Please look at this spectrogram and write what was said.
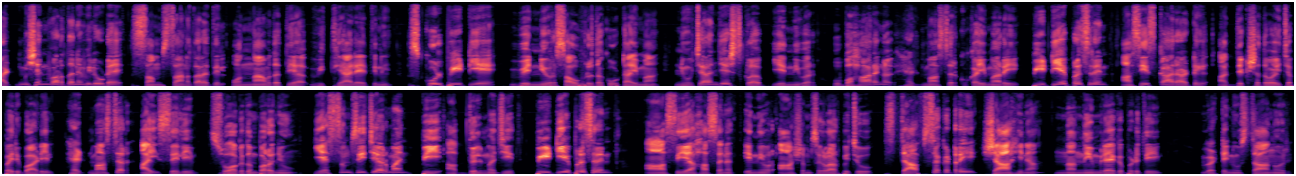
അഡ്മിഷൻ വർധനവിലൂടെ സംസ്ഥാന തലത്തിൽ ഒന്നാമതെത്തിയ വിദ്യാലയത്തിന് school P T A Venniyur സൗഹൃദ കൂട്ടായ്മ ന്യൂ ചലഞ്ചേഴ്സ് ക്ലബ് എന്നിവർ ഉപഹാരങ്ങൾ ഹെഡ്മാസ്റ്റർക്കു കൈമാറി. P T A president Azeez Karat അധ്യക്ഷത വഹിച്ച പരിപാടിയിൽ ഹെഡ്മാസ്റ്റർ ഐ സലീം സ്വാഗതം പറഞ്ഞു. S M C chairman P Abdul Majeed P T A president Asiya Hasanath എന്നിവർ ആശംസകൾ അർപ്പിച്ചു. സ്റ്റാഫ് സെക്രട്ടറി ഷാഹിന നന്ദിയും രേഖപ്പെടുത്തി. വെട്ടന്യൂസ് താനൂർ.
